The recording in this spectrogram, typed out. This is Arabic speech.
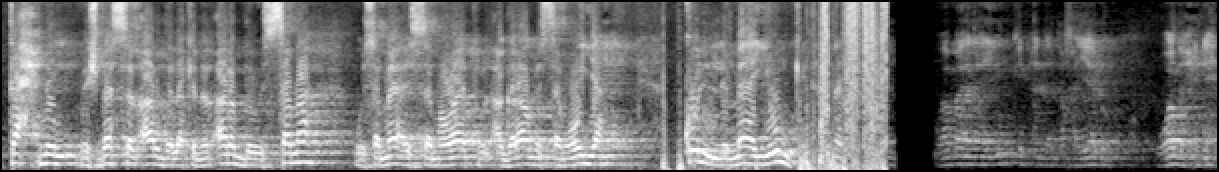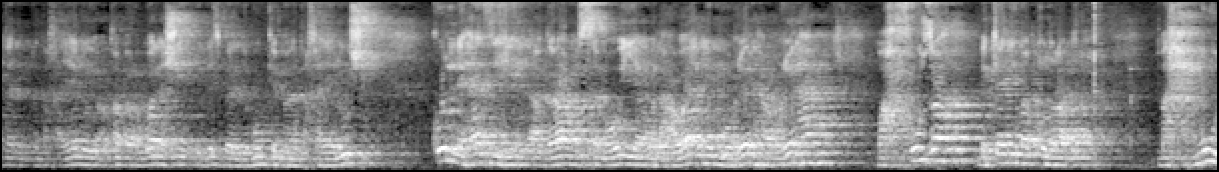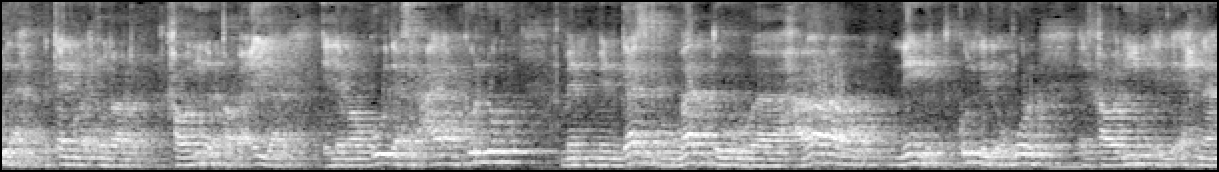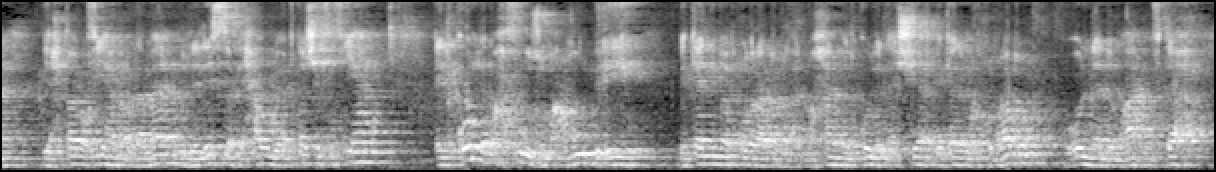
تحمل مش بس الأرض لكن الأرض والسماء وسماء السماوات والأجرام السماوية. كل ما يمكن أن وما لا يمكن ان نتخيله واضح ان إحنا اللي بنتخيله يعتبر ولا شيء بالنسبة للي ممكن ما نتخيلوش. كل هذه الأجرام السماوية والعوالم وغيرها وغيرها محفوظة بكلمة قدرته. محمولة بكلمة قدرته. القوانين الطبيعية اللي موجودة في العالم كله من من جذب ومد وحرارة ونيمت كل الأمور القوانين اللي إحنا بيحتاروا فيها العلماء واللي لسه بيحاولوا يكتشفوا فيها الكل محفوظ ومعمول بإيه؟ بكلمة قدرته لأنه حامل كل الأشياء بكلمة قدرته وقلنا إن معاه مفتاح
